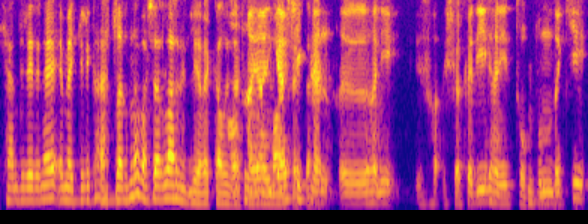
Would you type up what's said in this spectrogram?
kendilerine emeklilik hayatlarında başarılar dileyerek kalacak Altan yani gerçekten, eee, hani şaka değil hani toplumdaki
